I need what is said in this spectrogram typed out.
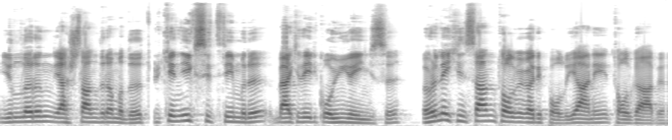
yılların yaşlandıramadığı, Türkiye'nin ilk streamer'ı, belki de ilk oyun yayıncısı. Örnek insan Tolga Garipoğlu yani Tolga abi.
